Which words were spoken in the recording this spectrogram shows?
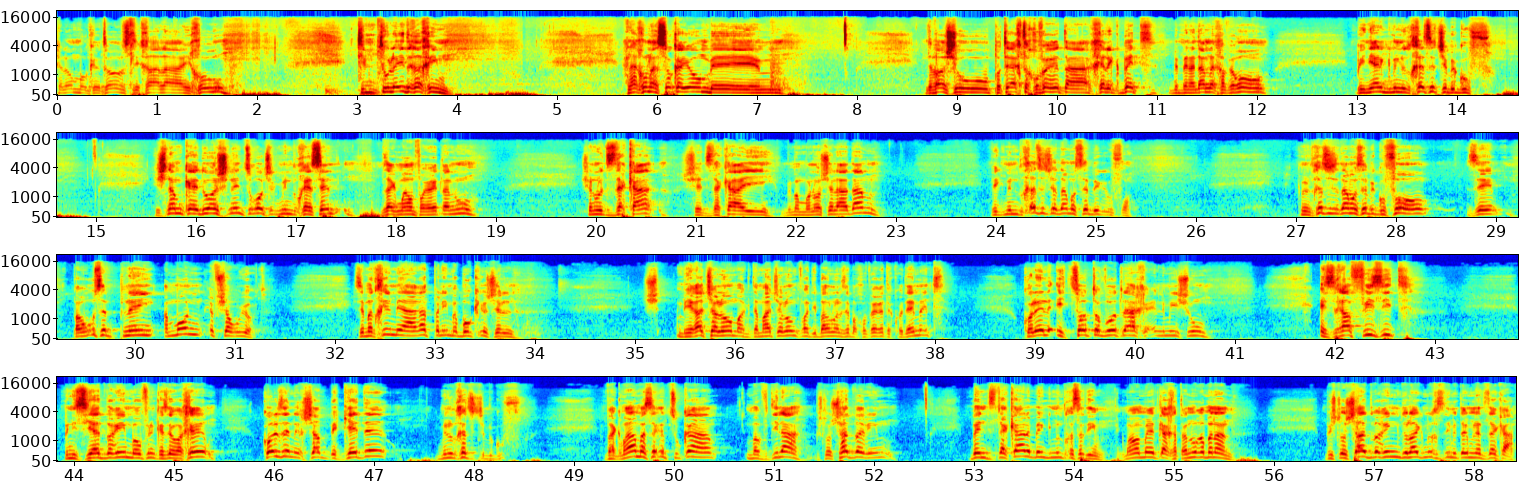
שלום, בוקר טוב, סליחה על האיחור. טלטולי דרכים. אנחנו נעסוק היום בדבר שהוא פותח את החוברת החלק ב' בבין אדם לחברו בעניין גמילות חסד שבגוף. ישנם כידוע שני צורות של גמילות חסד, זה הגמרא מפרט לנו. יש לנו צדקה, שצדקה היא בממונו של האדם, וגמילות חסד שאדם עושה בגופו. גמילות חסד שאדם עושה בגופו זה פרוס על פני המון אפשרויות. זה מתחיל מהארת פנים בבוקר של אמירת שלום, הקדמת שלום, כבר דיברנו על זה בחוברת הקודמת, כולל עצות טובות למישהו, עזרה פיזית בנשיאת דברים באופן כזה או אחר, כל זה נחשב בגדר גמילות חסד שבגוף. והגמרא במסכת סוכה מבדילה בשלושה דברים בין צדקה לבין גמילות חסדים. הגמרא אומרת ככה, תנו רבנן, בשלושה דברים גדולה גמילות חסדים יותר מן הצדקה.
